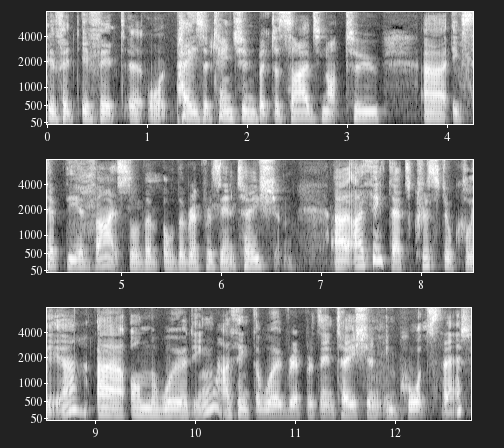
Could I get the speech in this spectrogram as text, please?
if it if it uh, or it pays attention but decides not to uh, accept the advice or the or the representation. Uh, I think that's crystal clear uh, on the wording. I think the word representation imports that.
